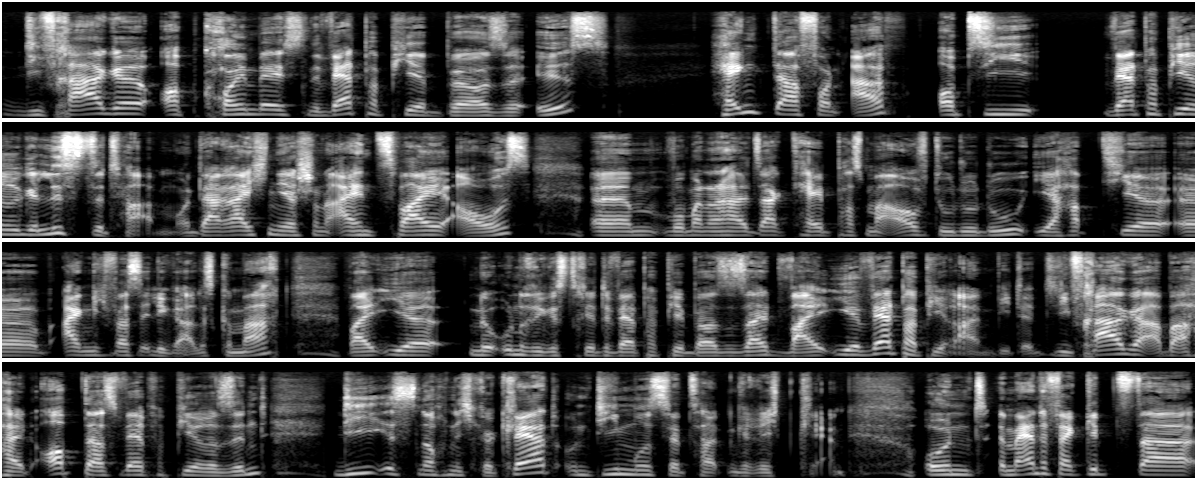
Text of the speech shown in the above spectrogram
die Frage, ob Coinbase eine Wertpapierbörse ist, hängt davon ab, ob sie Wertpapiere gelistet haben. Und da reichen ja schon ein, zwei aus, ähm, wo man dann halt sagt, hey, pass mal auf, du, du, du, ihr habt hier äh, eigentlich was Illegales gemacht, weil ihr eine unregistrierte Wertpapierbörse seid, weil ihr Wertpapiere anbietet. Die Frage aber halt, ob das Wertpapiere sind, die ist noch nicht geklärt und die muss jetzt halt ein Gericht klären. Und im Endeffekt gibt's da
